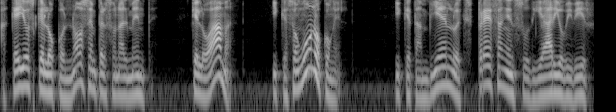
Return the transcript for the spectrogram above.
aquellos que lo conocen personalmente, que lo aman y que son uno con Él, y que también lo expresan en su diario vivir.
